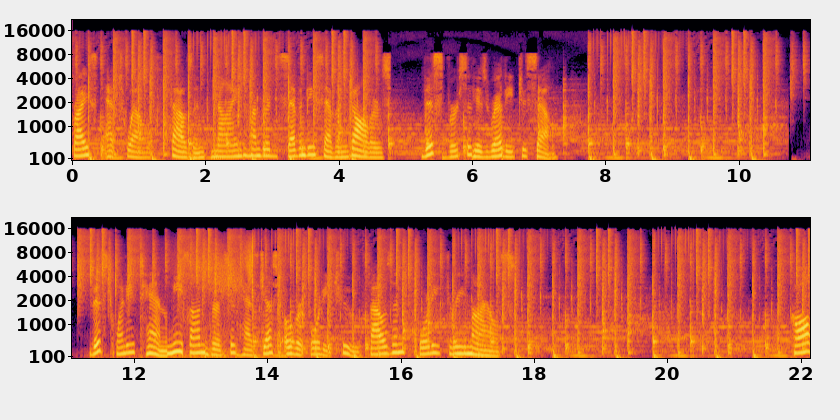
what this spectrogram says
Priced at $12,977, this Versa is ready to sell. This 2010 Nissan Versa has just over 42,043 miles. Call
